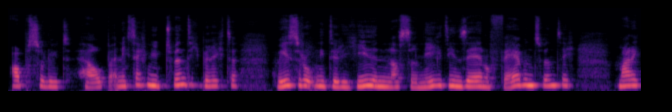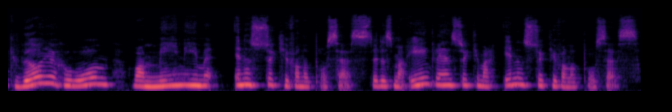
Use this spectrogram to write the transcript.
absoluut helpen. En ik zeg nu 20 berichten, wees er ook niet te rigide in als er 19 zijn of 25, maar ik wil je gewoon wat meenemen in een stukje van het proces. Dit is maar één klein stukje, maar in een stukje van het proces.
